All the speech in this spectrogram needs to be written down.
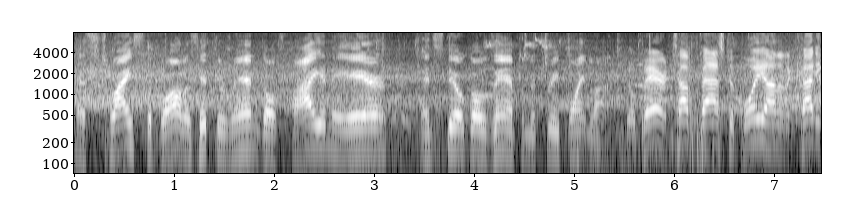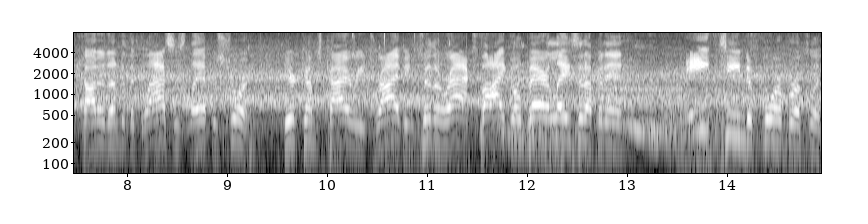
That's twice the ball has hit the rim, goes high in the air, and still goes in from the three-point line. Gobert, tough pass to Bojan on a cut. He caught it under the glass. His layup is short. Here comes Kyrie driving to the rack. By Gobert, lays it up and in. 18 to 4 Brooklyn.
